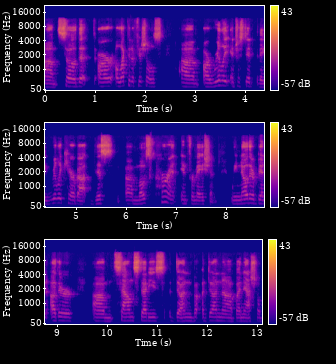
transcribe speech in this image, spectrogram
Um, so that our elected officials um, are really interested. They really care about this uh, most current information. We know there have been other um, sound studies done done uh, by national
